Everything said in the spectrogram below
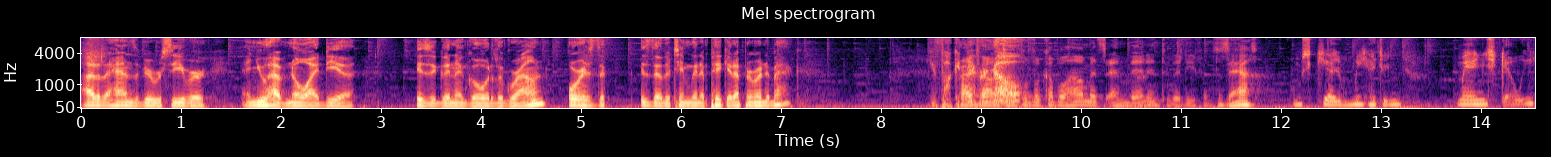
out of the hands of your receiver, and you have no idea is it gonna go to the ground or is the is the other team gonna pick it up and run it back? You fucking Probably never bounce know. off of a couple helmets and then into the defense. Yeah. I'm scared of Madden. Man, scary.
